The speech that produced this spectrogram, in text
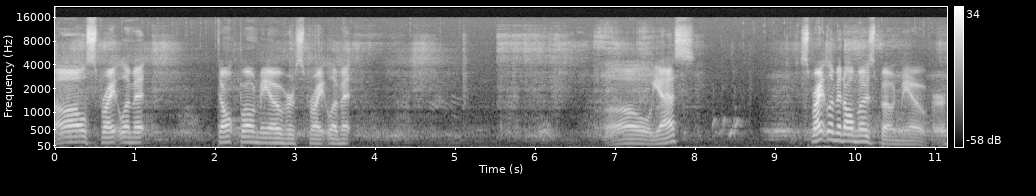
Oh, sprite limit. Don't bone me over, sprite limit. Oh, yes? Sprite limit almost boned me over.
